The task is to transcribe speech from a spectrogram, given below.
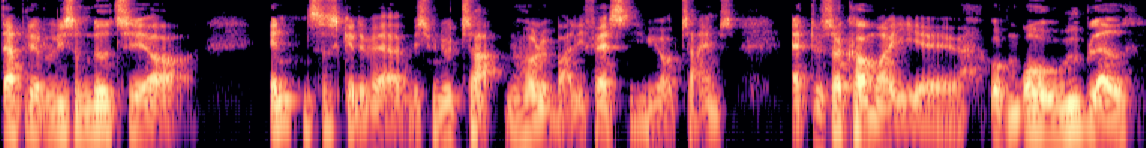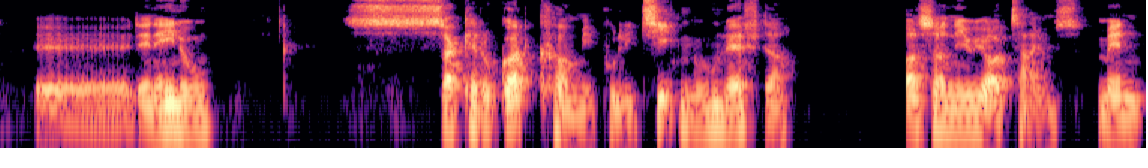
der bliver du ligesom nødt til at, enten så skal det være, hvis vi nu tager, nu holder vi bare lige fast i New York Times, at du så kommer i øh, Åben Rå udeblad øh, den ene uge, så kan du godt komme i politikken ugen efter, og så New York Times. Men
